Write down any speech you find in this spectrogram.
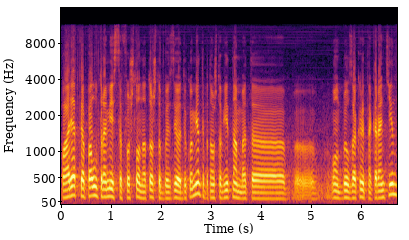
Порядка полутора месяцев ушло на то, чтобы сделать документы, потому что Вьетнам это, он был закрыт на карантин.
